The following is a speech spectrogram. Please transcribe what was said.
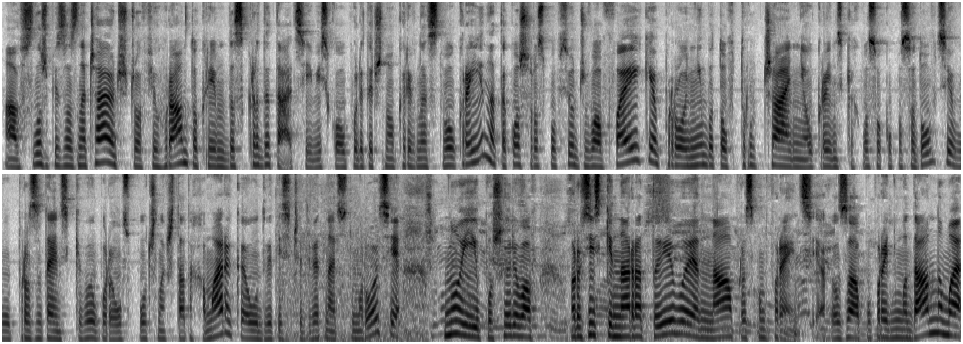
А в службі зазначають, що фігурант, окрім дискредитації військово-політичного керівництва України, також розповсюджував фейки про нібито втручання українських високопосадовців у президентські вибори у Сполучених Штатах Америки у 2019 році. Ну і поширював російські наративи на прес-конференціях. За попередніми даними,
